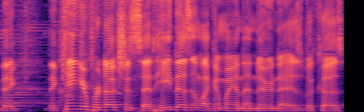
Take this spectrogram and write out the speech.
the the King of Production said he doesn't like Amanda Nunes because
